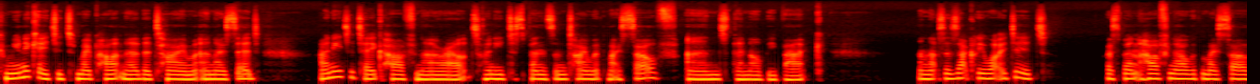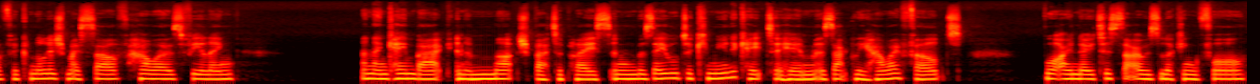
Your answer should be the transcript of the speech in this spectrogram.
communicated to my partner at the time and I said, I need to take half an hour out. I need to spend some time with myself and then I'll be back. And that's exactly what I did. I spent half an hour with myself, acknowledged myself, how I was feeling, and then came back in a much better place and was able to communicate to him exactly how I felt, what I noticed that I was looking for,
